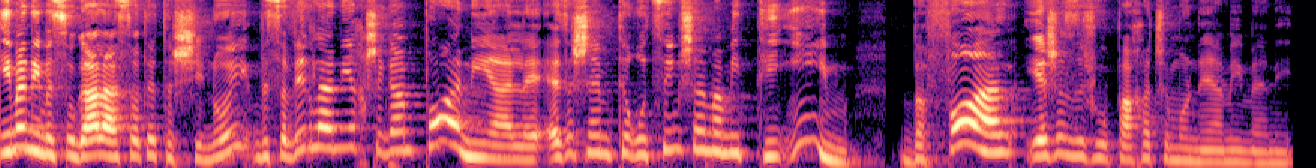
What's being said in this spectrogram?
אם אני מסוגל לעשות את השינוי, וסביר להניח שגם פה אני אעלה איזה שהם תירוצים שהם אמיתיים. בפועל יש איזשהו פחד שמונע ממני,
